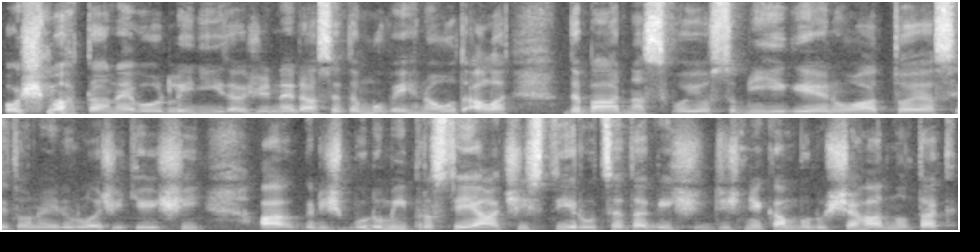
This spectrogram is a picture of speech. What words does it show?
ošmatané od lidí, takže nedá se tomu vyhnout, ale dbát na svoji osobní hygienu a to je asi to nejdůležitější. A když budu mít prostě já čistý ruce, tak když, když někam budu šahat, no tak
